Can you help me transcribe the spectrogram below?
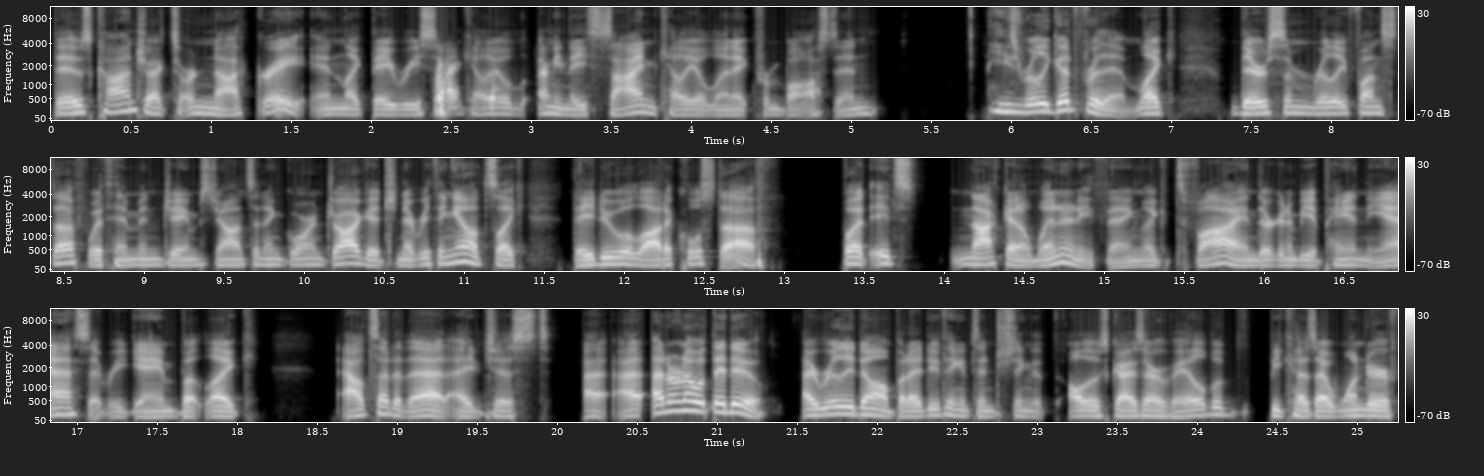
those contracts are not great. And like they re-signed Kelly, O- I mean they signed Kelly Olynyk from Boston. He's really good for them. Like there's some really fun stuff with him and James Johnson and Goran Dragic and everything else. Like they do a lot of cool stuff, but it's not going to win anything. Like it's fine. They're going to be a pain in the ass every game, but like outside of that, I just I, I I don't know what they do. I really don't, but I do think it's interesting that all those guys are available because I wonder if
